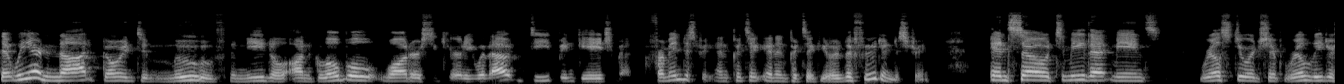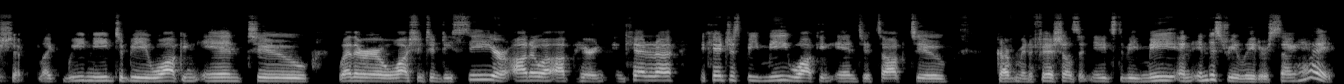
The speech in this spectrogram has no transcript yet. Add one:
that we are not going to move the needle on global water security without deep engagement from industry, and, partic- and in particular the food industry. And so to me, that means real stewardship, real leadership. Like we need to be walking into whether Washington, D.C. or Ottawa up here in, in Canada. It can't just be me walking in to talk to government officials. It needs to be me and industry leaders saying, hey,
